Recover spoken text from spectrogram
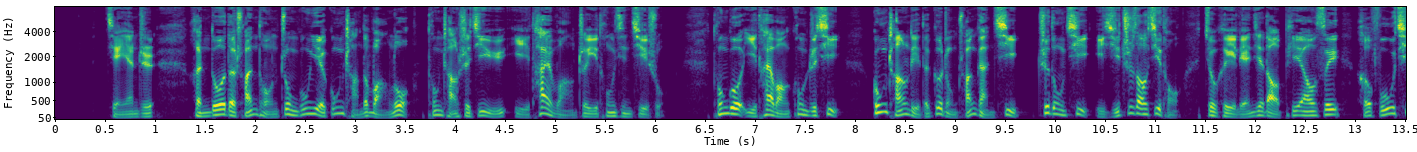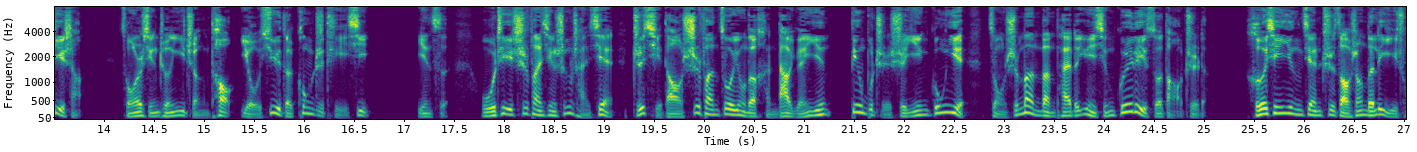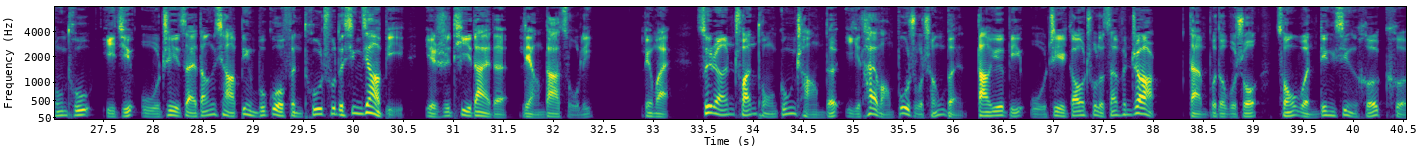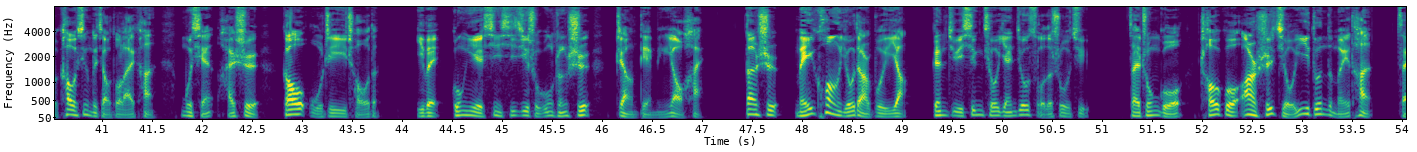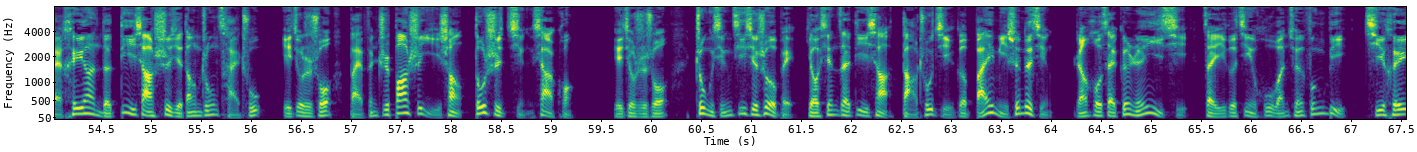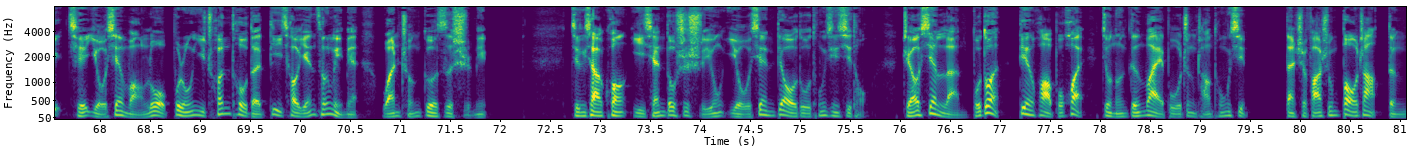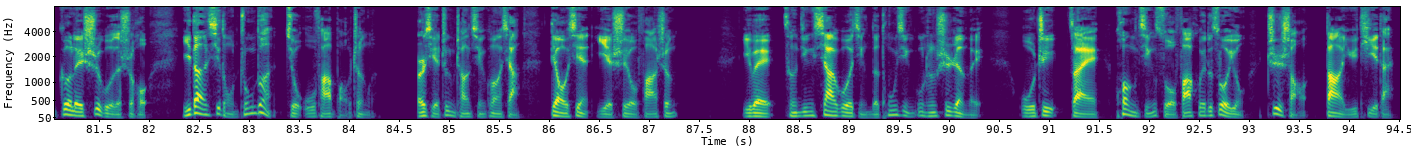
简言之，很多的传统重工业工厂的网络通常是基于以太网这一通信技术，通过以太网控制器，工厂里的各种传感器、制动器以及制造系统就可以连接到 PLC 和服务器上。从而形成一整套有序的控制体系。因此，5G 示范性生产线只起到示范作用的很大原因，并不只是因工业总是慢半拍的运行规律所导致的。核心硬件制造商的利益冲突，以及 5G 在当下并不过分突出的性价比，也是替代的两大阻力。另外，虽然传统工厂的以太网部署成本大约比 5G 高出了三分之二，但不得不说，从稳定性和可靠性的角度来看，目前还是高 5G 一筹的。一位工业信息技术工程师这样点名要害，但是煤矿有点不一样。根据星球研究所的数据，在中国超过二十九亿吨的煤炭在黑暗的地下世界当中采出，也就是说百分之八十以上都是井下矿。也就是说，重型机械设备要先在地下打出几个百米深的井，然后再跟人一起，在一个近乎完全封闭、漆黑且有线网络不容易穿透的地壳岩层里面完成各自使命。井下矿以前都是使用有线调度通信系统，只要线缆不断、电话不坏，就能跟外部正常通信。但是发生爆炸等各类事故的时候，一旦系统中断，就无法保证了。而且正常情况下，掉线也时有发生。一位曾经下过井的通信工程师认为。五 G 在矿井所发挥的作用至少大于替代。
